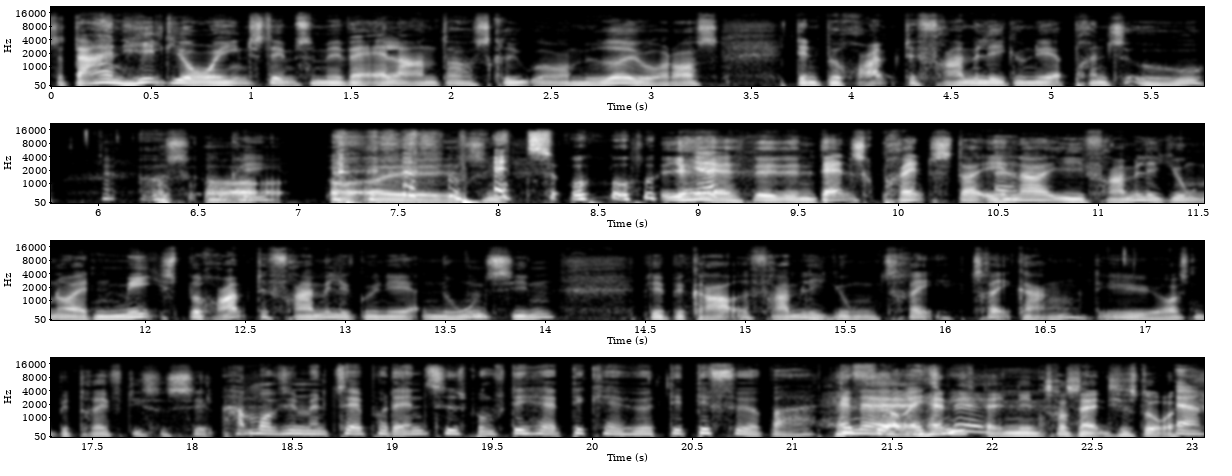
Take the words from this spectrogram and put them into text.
Så der er en helt i overensstemmelse med, hvad alle andre skriver, og møder jo også den berømte fremmedlegionær prins Åge. Og, okay. og, og, og, øh, sådan, ja, ja, det er en dansk prins, der ender ja. i fremmedlegionen, og er den mest berømte fremmedlegionær nogensinde. Bliver begravet i fremmedlegionen tre, tre gange. Det er jo også en bedrift i sig selv. Han må vi simpelthen tage på et andet tidspunkt, for det her, det kan jeg høre, det, det fører bare. Han, det er, han er en interessant historie. Ja.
